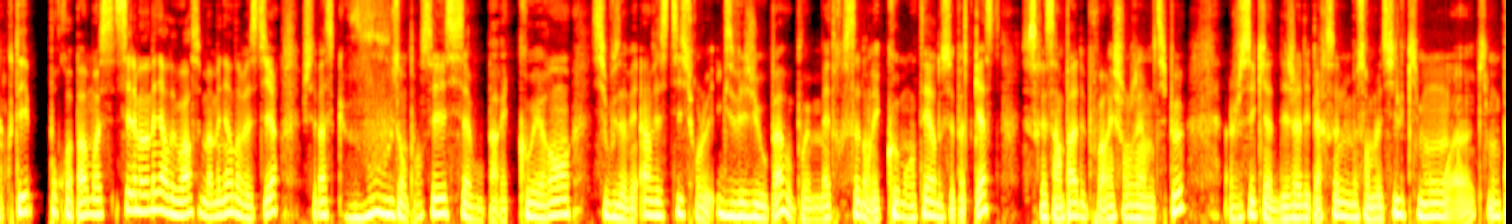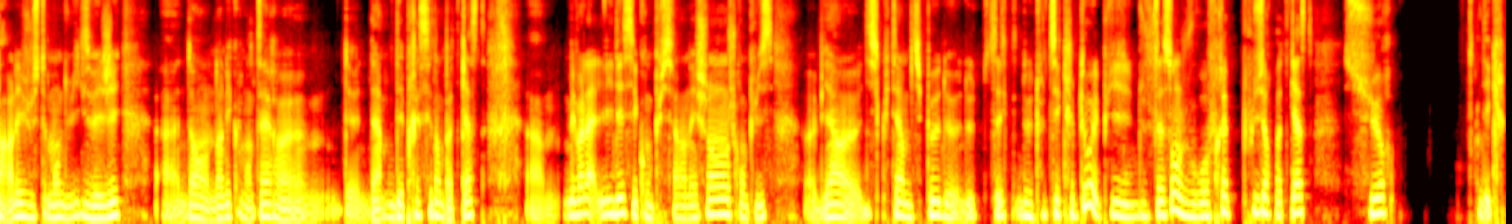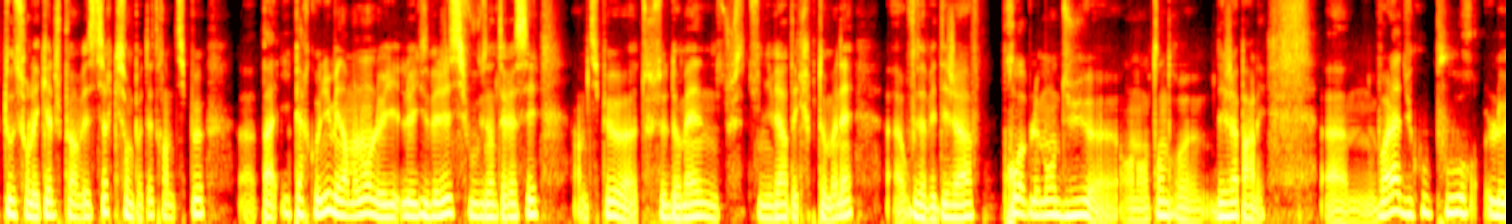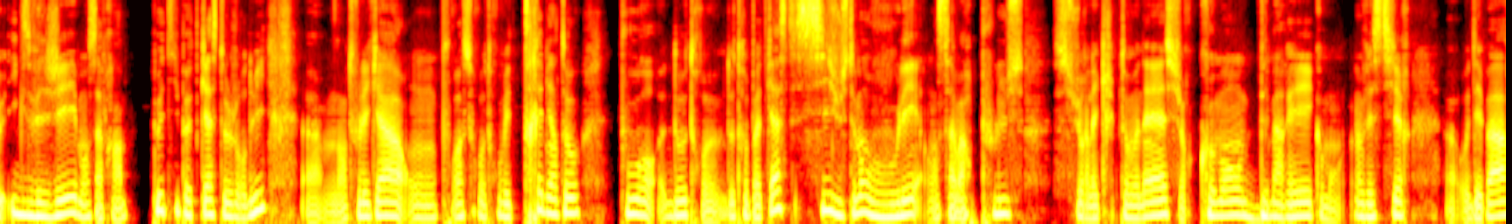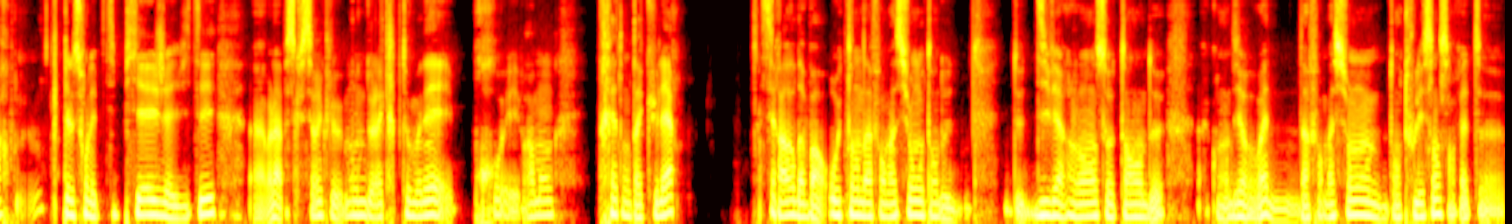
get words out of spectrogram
Écoutez, pourquoi pas Moi, c'est la ma manière de voir, c'est ma manière d'investir. Je sais pas ce que vous en pensez, si ça vous paraît cohérent, si vous avez investi sur le XVG ou pas. Vous pouvez mettre ça dans les commentaires de ce podcast. Ce serait sympa de pouvoir échanger un petit peu. Je sais qu'il y a déjà des personnes, me semble-t-il, qui m'ont euh, qui m'ont parlé justement du XVG euh, dans dans les commentaires euh, des précédents podcasts. mais voilà, l'idée c'est qu'on puisse faire un échange, qu'on puisse bien discuter un petit peu de de, de toutes ces cryptos. Et puis de toute façon, je vous referai plusieurs podcasts sur des cryptos sur lesquels je peux investir qui sont peut-être un petit peu euh, pas hyper connus mais normalement le, le, XVG si vous vous intéressez un petit peu à tout ce domaine tout cet univers des crypto-monnaies euh, vous avez déjà probablement dû euh, en entendre déjà parler voilà du coup pour le XVG bon ça fera un petit podcast aujourd'hui. dans tous les cas, on pourra se retrouver très bientôt pour d'autres d'autres podcasts. Si justement vous voulez en savoir plus sur les crypto-monnaies, sur comment démarrer, comment investir euh, au départ, quels sont les petits pièges à éviter, euh, voilà parce que c'est vrai que le monde de la crypto-monnaie est, pro, est vraiment très tentaculaire c'est rare d'avoir autant d'informations, autant de, de divergences, autant de euh, comment dire ouais d'informations dans tous les sens en fait euh,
